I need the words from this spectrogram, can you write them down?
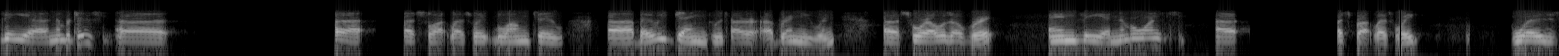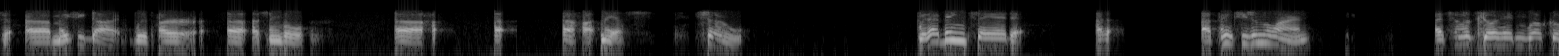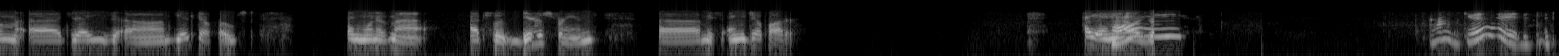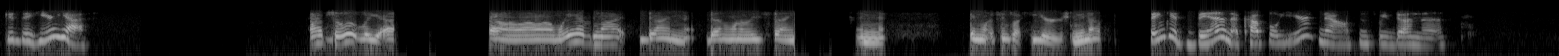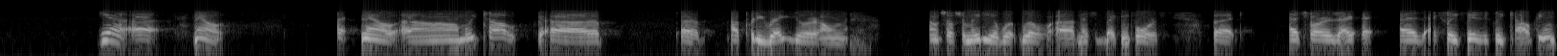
The uh, number two uh, uh, uh, slot last week belonged to uh, Bailey James with her uh, brand new one. Uh, swore I was over it. And the uh, number one uh, spot last week was uh, Macy Dot with her uh, a single uh, a, a hot mess. So, with that being said, I, I think she's on the line. Uh, so let's go ahead and welcome uh, today's um, guest host and one of my absolute dearest friends, uh, Miss Amy Jo Potter. Hey, Amy, hey. how are you? I'm good. It's good to hear you. Absolutely. Uh, uh, we have not done done one of these things in in what seems like years. You know. I think it's been a couple years now since we've done this. Yeah. Uh, now, uh, now um, we talk uh, uh, uh, pretty regular on on social media. We'll, we'll uh, message back and forth, but as far as as actually physically talking,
